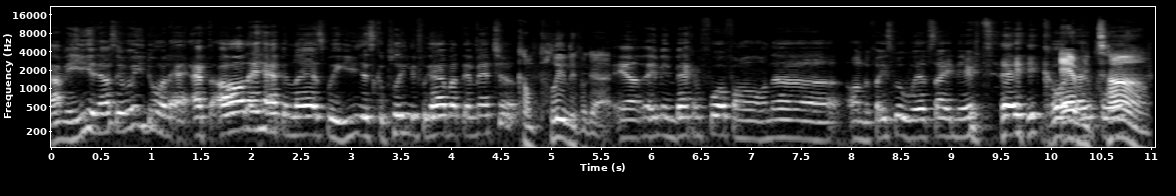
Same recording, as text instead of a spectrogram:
I mean, you know, I said, what are you doing after all that happened last week? You just completely forgot about that matchup. Completely forgot. Yeah, they've been back and forth on uh on the Facebook website and every day. Every time.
